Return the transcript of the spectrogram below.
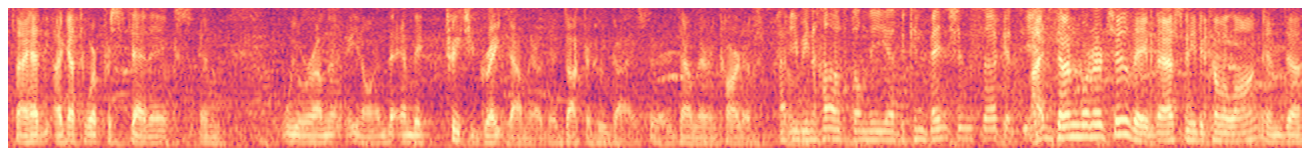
So I had I got to wear prosthetics and we were on the you know and, and they treat you great down there. The Doctor Who guys uh, down there in Cardiff. Have you been asked on the uh, the convention circuits yet? I've done one or two. They've asked me to come along, and uh,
